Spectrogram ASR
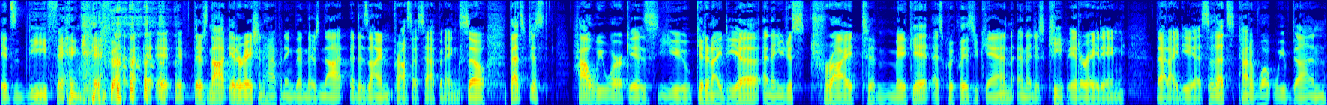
it's the thing. if, if there's not iteration happening, then there's not a design process happening. So that's just how we work is you get an idea and then you just try to make it as quickly as you can and then just keep iterating that idea. So that's kind of what we've done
